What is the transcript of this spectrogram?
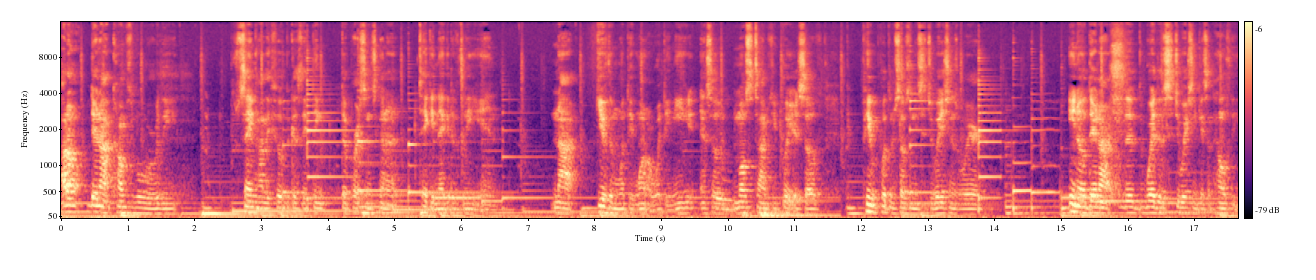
I don't. They're not comfortable really saying how they feel because they think the person's gonna take it negatively and not give them what they want or what they need. And so most of the times you put yourself, people put themselves in these situations where, you know, they're not the where the situation gets unhealthy.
